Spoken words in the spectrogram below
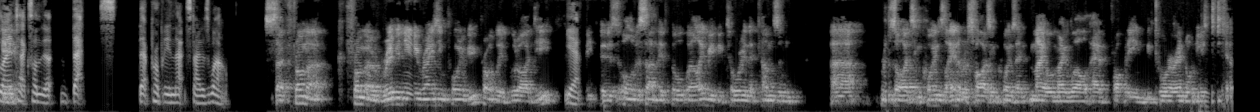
land yeah. tax on the, that that property in that state as well. So from a from a revenue raising point of view, probably a good idea. Yeah. Because all of a sudden they've thought, well, every Victorian that comes and uh, resides in Queensland or resides in Queensland may or may well have property in Victoria and or New South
